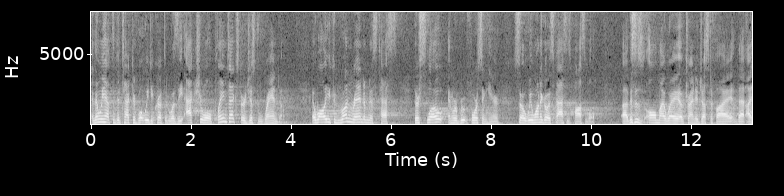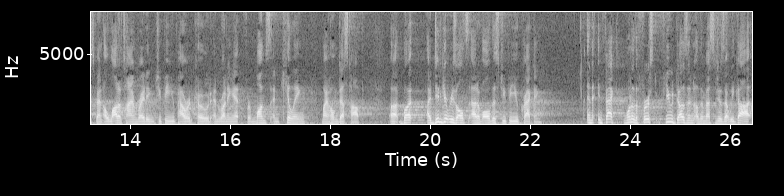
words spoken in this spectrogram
And then we have to detect if what we decrypted was the actual plain text or just random. And while you could run randomness tests, they're slow and we're brute forcing here. So we want to go as fast as possible. Uh, this is all my way of trying to justify that I spent a lot of time writing GPU powered code and running it for months and killing my home desktop. Uh, but I did get results out of all this GPU cracking. And in fact, one of the first few dozen of the messages that we got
